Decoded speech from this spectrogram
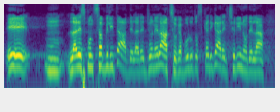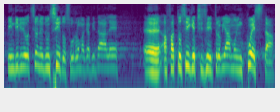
e mh, la responsabilità della Regione Lazio che ha voluto scaricare il cerino della individuazione di un sito su Roma Capitale eh, ha fatto sì che ci troviamo in questa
